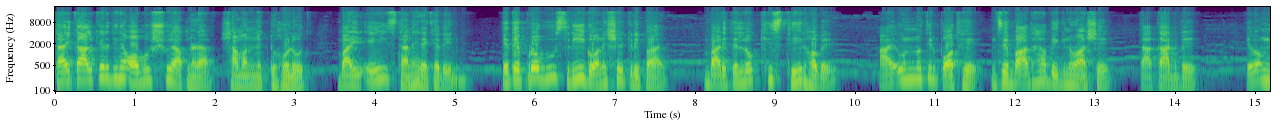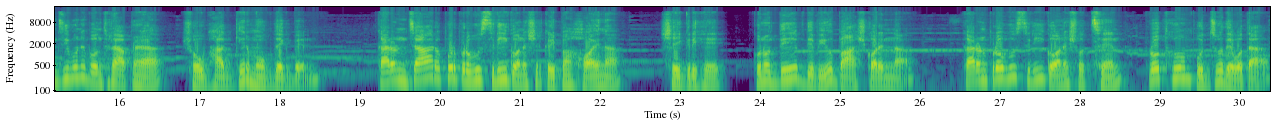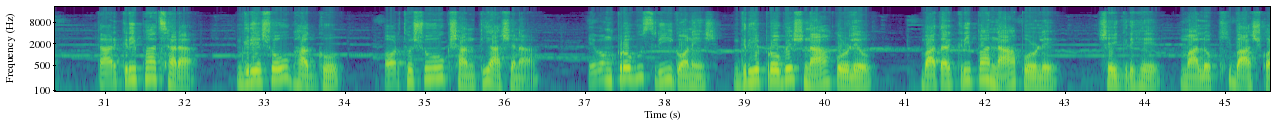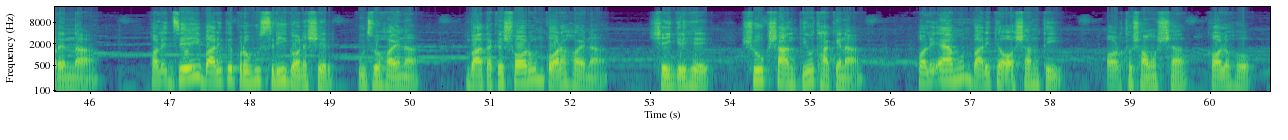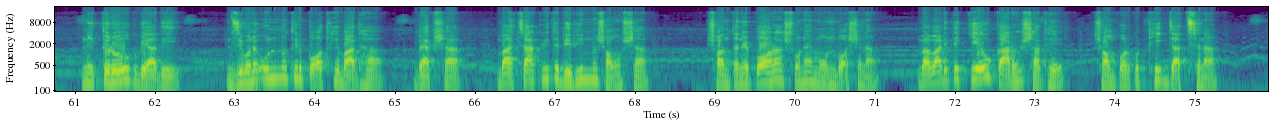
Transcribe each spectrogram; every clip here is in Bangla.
তাই কালকের দিনে অবশ্যই আপনারা সামান্য একটু হলুদ বাড়ির এই স্থানে রেখে দিন। এতে প্রভু শ্রী গণেশের কৃপায় বাড়িতে লক্ষ্মী স্থির হবে। আয় উন্নতির পথে যে বাধা বিঘ্ন আসে তা কাটবে এবং জীবনে বন্ধুরা আপনারা সৌভাগ্যের মুখ দেখবেন। কারণ যার ওপর প্রভু শ্রী গণেশের কৃপা হয় না, সেই গৃহে কোনো দেব দেবীও বাস করেন না। কারণ প্রভু শ্রী গণেশ হচ্ছেন প্রথম পূজ্য দেবতা। তার কৃপা ছাড়া গৃহে সৌভাগ্য অর্থ সুখ, শান্তি আসে না। এবং প্রভু শ্রী গণেশ গৃহে প্রবেশ না করলেও বা তার কৃপা না পড়লে সেই গৃহে মা লক্ষ্মী বাস করেন না। ফলে যেই বাড়িতে প্রভু শ্রী গণেশের পুজো হয় না বা তাকে স্মরণ করা হয় না, সেই গৃহে সুখ শান্তিও থাকে না। ফলে এমন বাড়িতে অশান্তি অর্থ সমস্যা, কলহ নিত্য রোগ ব্যাধি, জীবনে উন্নতির পথে বাধা, ব্যবসা বা চাকরিতে বিভিন্ন সমস্যা, সন্তানের পড়াশোনায় মন বসে না বা বাড়িতে কেউ কারোর সাথে সম্পর্ক ঠিক যাচ্ছে না,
